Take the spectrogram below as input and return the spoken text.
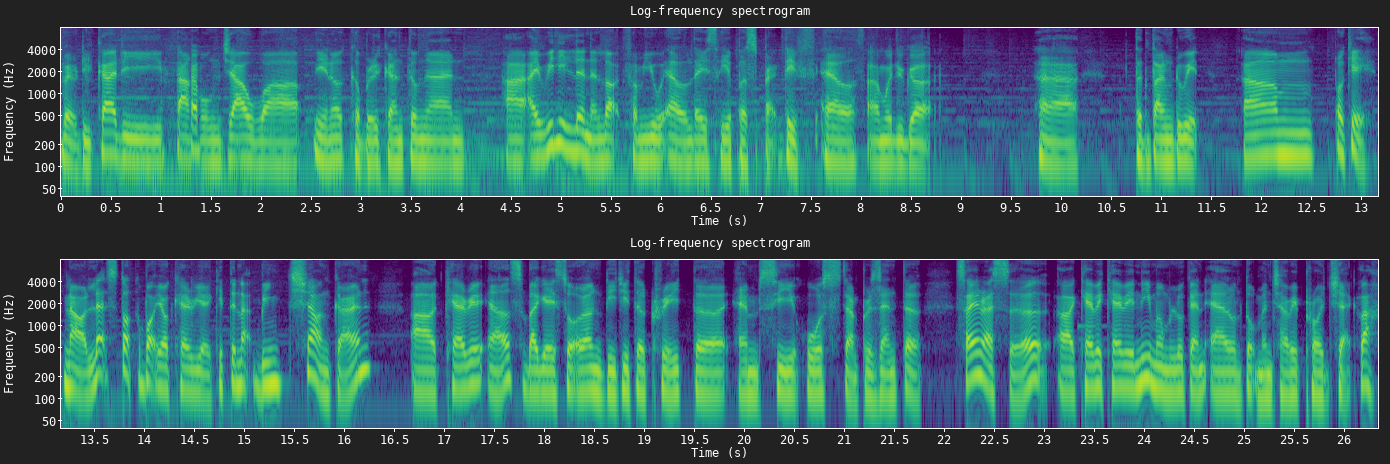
berdikari, tanggungjawab, you know, kebergantungan. Uh, I really learn a lot from you, L, dari segi perspektif L sama juga. uh, tentang duit. Um, okay, now let's talk about your career. Kita nak bincangkan uh, career L sebagai seorang digital creator, MC, host dan presenter. Saya rasa uh, career-career ni memerlukan L untuk mencari projek lah.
